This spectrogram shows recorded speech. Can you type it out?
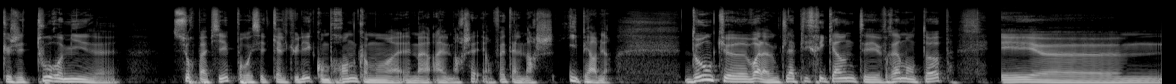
que j'ai tout remis euh, sur papier pour essayer de calculer, comprendre comment elle, marchait. Et en fait, elle marche hyper bien. Donc euh, voilà, donc l'appli Recount est vraiment top. Euh,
